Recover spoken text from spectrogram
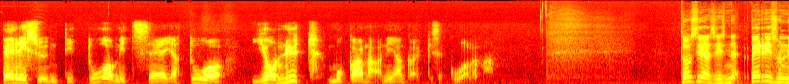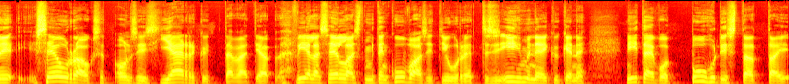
perisynti tuomitsee ja tuo jo nyt mukanaan se kuolema. Tosiaan siis perisunnin seuraukset on siis järkyttävät ja vielä sellaiset, miten kuvasit juuri, että siis ihminen ei kykene, niitä ei voi puhdistaa tai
